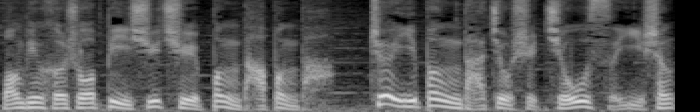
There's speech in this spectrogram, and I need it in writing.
王平和说必须去蹦跶蹦跶。这一蹦跶就是九死一生。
